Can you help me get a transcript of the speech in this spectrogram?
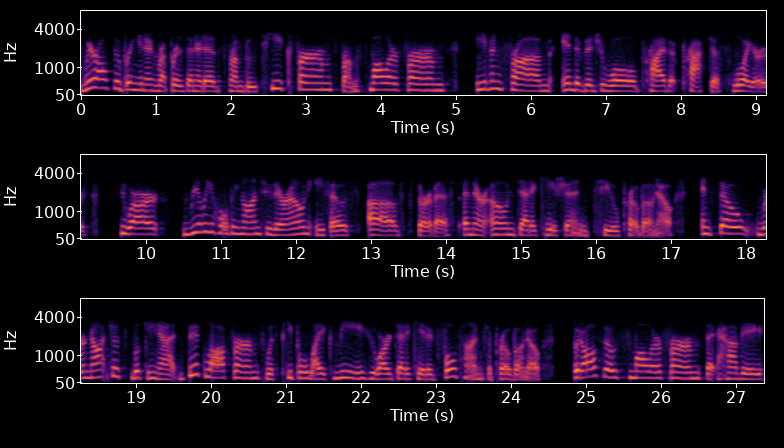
We're also bringing in representatives from boutique firms, from smaller firms, even from individual private practice lawyers who are really holding on to their own ethos of service and their own dedication to pro bono. And so we're not just looking at big law firms with people like me who are dedicated full time to pro bono, but also smaller firms that have a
